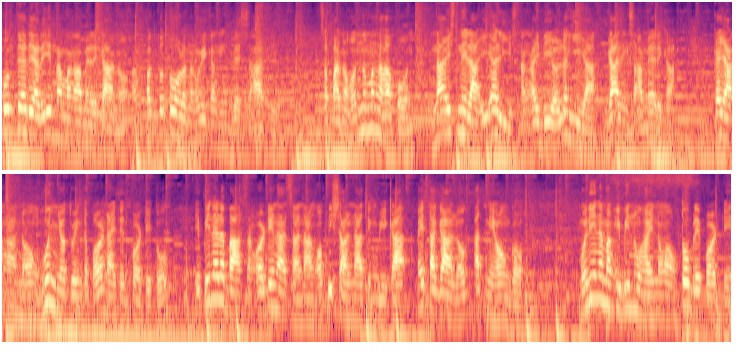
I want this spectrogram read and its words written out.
punterya rin ng mga Amerikano ang pagtuturo ng wikang Ingles sa atin. Sa panahon ng mga Hapon, nais nila ialis ang ideolohiya galing sa Amerika. Kaya nga noong Hunyo 24, 1942, ipinalabas ang ordinansa na ang opisyal nating wika ay Tagalog at Nihongo. Muli namang ibinuhay noong Oktubre 14,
